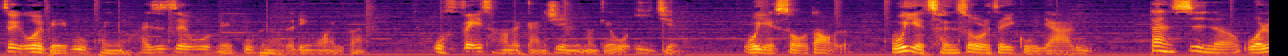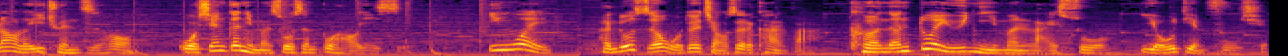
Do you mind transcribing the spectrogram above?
这位北部朋友，还是这位北部朋友的另外一半，我非常的感谢你们给我意见，我也收到了，我也承受了这一股压力。但是呢，我绕了一圈之后，我先跟你们说声不好意思，因为很多时候我对角色的看法，可能对于你们来说有点肤浅，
